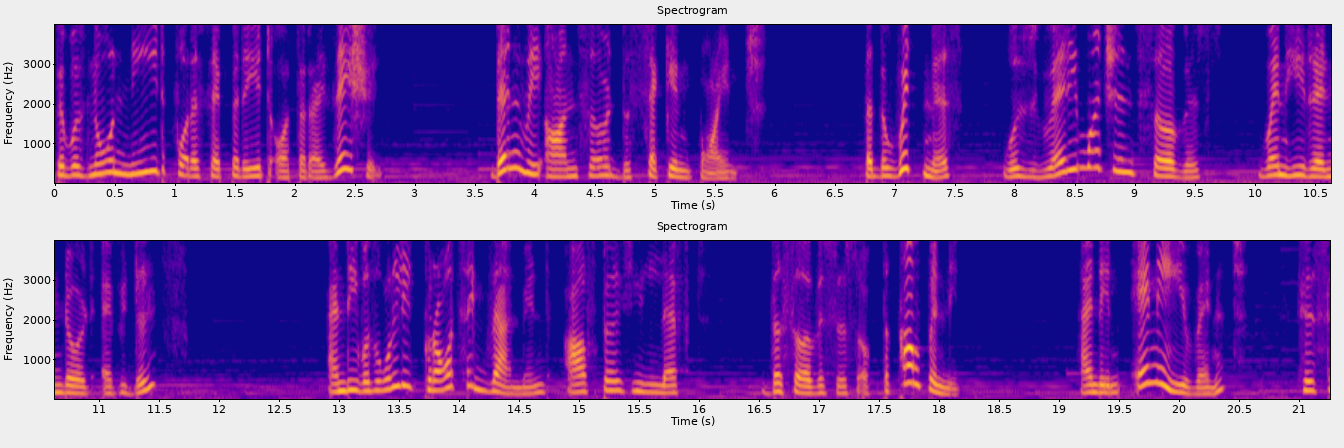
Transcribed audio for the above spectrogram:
there was no need for a separate authorization. Then we answered the second point that the witness was very much in service when he rendered evidence and he was only cross examined after he left the services of the company. And in any event, his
